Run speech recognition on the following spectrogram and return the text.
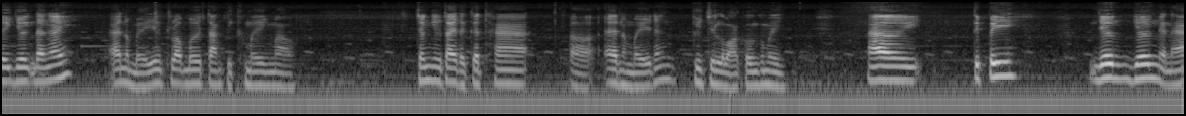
ដូចយើងដឹងហើយ anime យើងធ្លាប់មើលតាំងពីក្មេងមកអញ្ចឹងយើងតែតែគិតថា anime ហ្នឹងគឺជារបស់កូនក្មេងហើយទី2យើងយើងអ្នកណា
